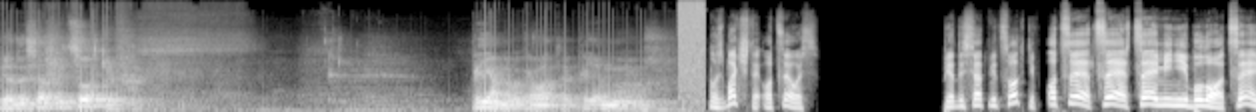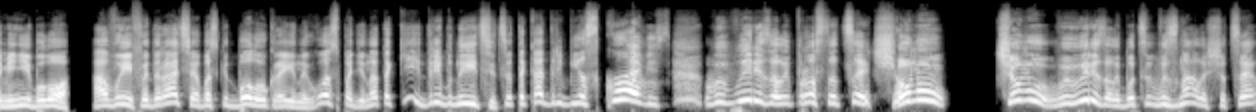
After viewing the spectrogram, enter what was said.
50%. Приємно вигравати, приємно Ось бачите, оце ось 50%. Оце, це, це мені було, це мені було. А ви, Федерація баскетболу України, господі, на такій дрібниці, це така дріб'язковість. Ви вирізали просто це. Чому? Чому ви вирізали? Бо це ви знали, що це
